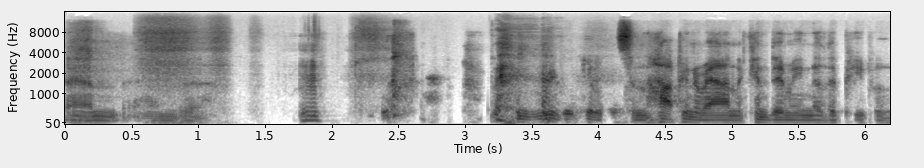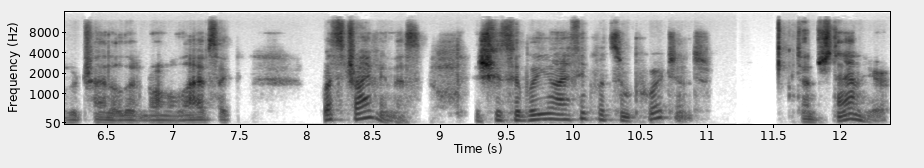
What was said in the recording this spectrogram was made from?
and, and uh, ridiculous and hopping around and condemning other people who are trying to live normal lives. Like, what's driving this? And she said, well, you know, I think what's important to understand here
